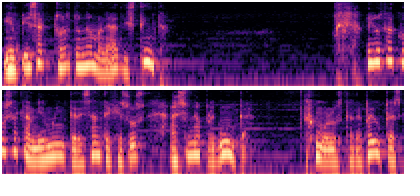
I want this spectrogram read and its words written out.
y empieza a actuar de una manera distinta. Hay otra cosa también muy interesante, Jesús hace una pregunta, como los terapeutas,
